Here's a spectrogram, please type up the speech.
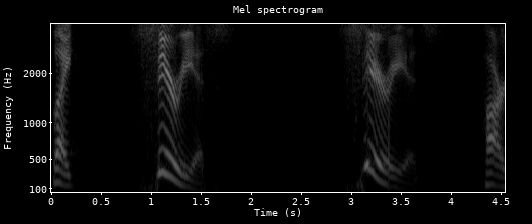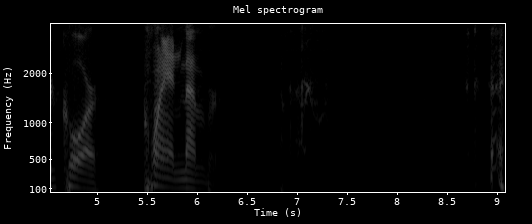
Like, serious, serious hardcore Klan member.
